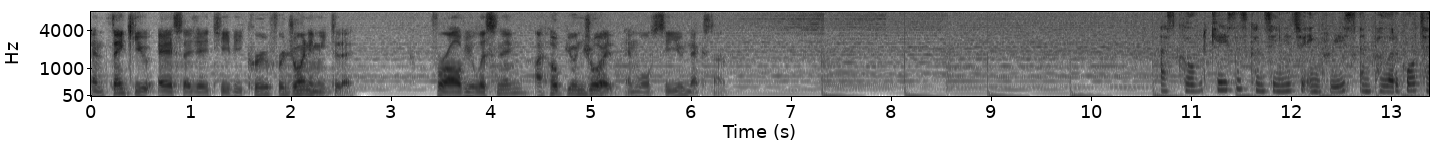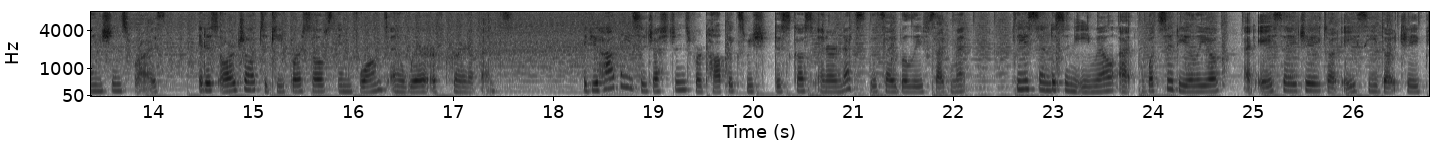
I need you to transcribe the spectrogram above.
and thank you, ASIJ TV crew, for joining me today. For all of you listening, I hope you enjoyed, and we'll see you next time. As COVID cases continue to increase and political tensions rise, it is our job to keep ourselves informed and aware of current events. If you have any suggestions for topics we should discuss in our next This I Believe segment, please send us an email at what'sadealio at asij.ac.jp,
